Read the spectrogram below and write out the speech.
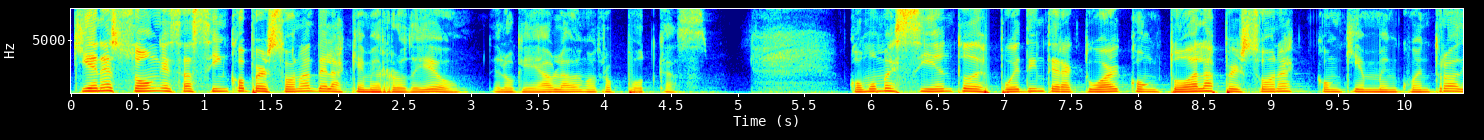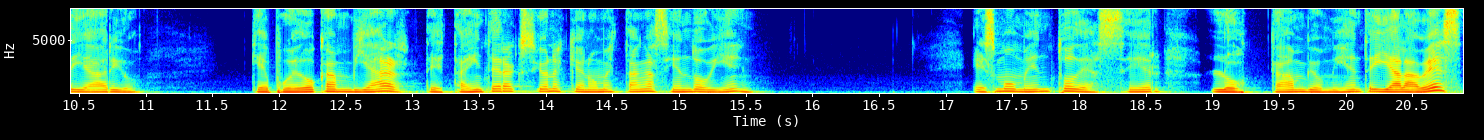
¿Quiénes son esas cinco personas de las que me rodeo? De lo que he hablado en otros podcasts. ¿Cómo me siento después de interactuar con todas las personas con quien me encuentro a diario? ¿Qué puedo cambiar de estas interacciones que no me están haciendo bien? Es momento de hacer los cambios, mi gente, y a la vez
